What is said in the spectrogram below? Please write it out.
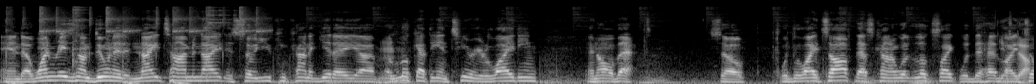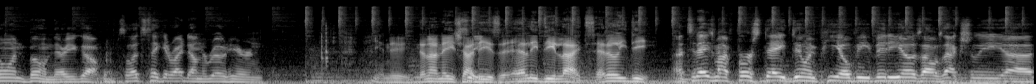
And uh, one reason I'm doing it at nighttime tonight is so you can kind of get a, uh, a look at the interior lighting and all that. So with the lights off, that's kind of what it looks like. With the headlights on, boom, there you go. So let's take it right down the road here. And no, they're not HIDs, they're LED lights, LED. uh, today's my first day doing POV videos. I was actually uh,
